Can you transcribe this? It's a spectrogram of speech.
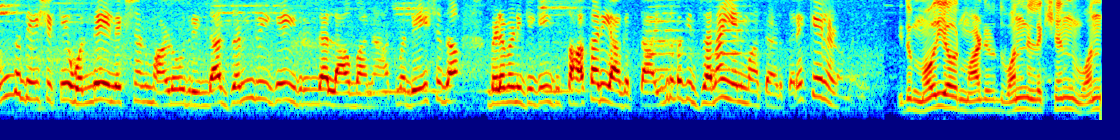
ಒಂದು ದೇಶಕ್ಕೆ ಒಂದೇ ಎಲೆಕ್ಷನ್ ಮಾಡೋದ್ರಿಂದ ಜನರಿಗೆ ಇದರಿಂದ ಲಾಭನ? ಅಥವಾ ದೇಶದ ಬೆಳವಣಿಗೆಗೆ ಇದು ಸಹಕಾರಿ ಆಗತ್ತಾ? ಇದ್ರ ಬಗ್ಗೆ ಜನ ಏನ್ ಮಾತಾಡ್ತಾರೆ? ಕೇಳೋಣ ಇದು ಮೋದಿ ಅವ್ರು ಮಾಡಿರೋದು ಒನ್ ಎಲೆಕ್ಷನ್ ಒನ್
